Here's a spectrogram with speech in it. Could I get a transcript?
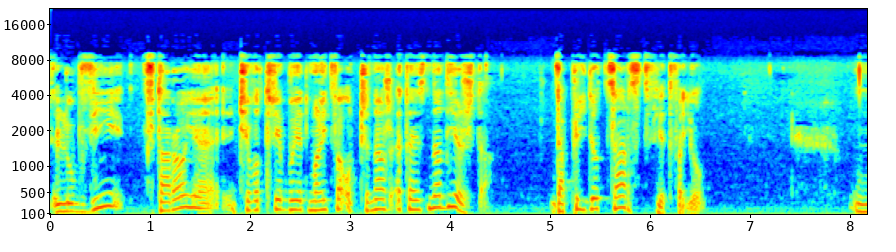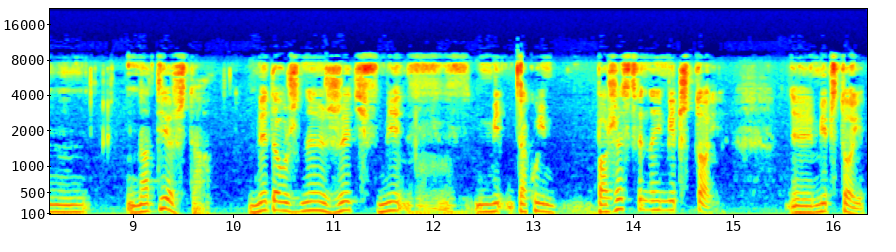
любви второе, чего требует молитва «Отче наш», это есть надежда. Да придет Царствие Твое. Надежда. Мы должны жить в, в, в такой божественной мечтой. мечтой.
